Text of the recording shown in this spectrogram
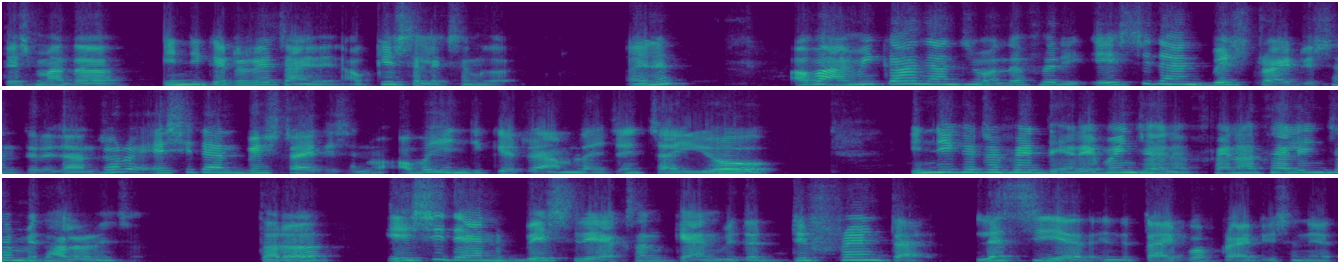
त्यसमा त इन्डिकेटरै चाहिँदैन। अब के सेलेक्सन गर्ने? होइन? अब हामी कहाँ जान्छौँ भन्दा फेरि एसिड एन्ड बेस्ट ट्राइटेसनतिर जान्छौँ र एसिड एन्ड बेस्ट ट्राइटेसनमा अब इन्डिकेटर हामीलाई चाहिँ चाहियो। इन्डिकेटर फेरि धेरै पनि छैन। फेनाथालिन छ मेथालोरिन छ। तर acid and base reaction can be the different type. Let's see here in the type of titration here.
